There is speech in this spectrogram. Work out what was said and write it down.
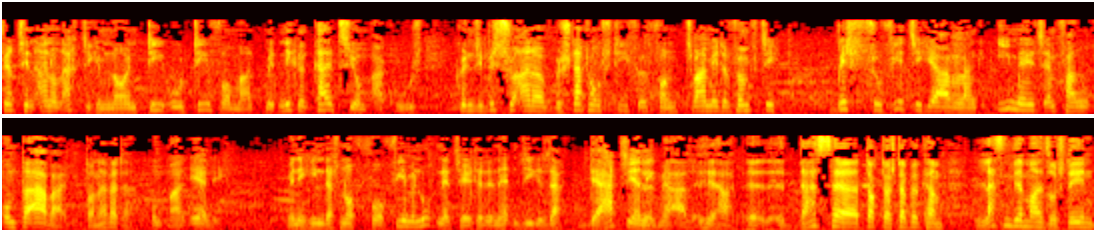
1481 im neuen TOT-Format mit Nickel-Calcium-Akkus können Sie bis zu einer Bestattungstiefe von 2,50 Meter bis zu 40 Jahre lang E-Mails empfangen und bearbeiten. Donnerwetter. Und mal ehrlich, wenn ich Ihnen das noch vor vier Minuten erzählt hätte, dann hätten Sie gesagt, der hat sie ja nicht mehr alle. Ja, äh, das, Herr Dr. Stöppelkamp, lassen wir mal so stehen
